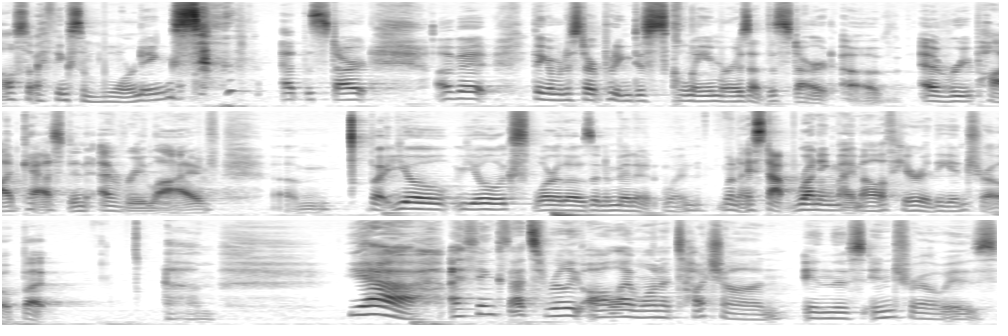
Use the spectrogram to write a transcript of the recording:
Also, I think some warnings at the start of it. I think I'm going to start putting disclaimers at the start of every podcast and every live. Um, but you'll you'll explore those in a minute when when I stop running my mouth here in the intro. But um, yeah, I think that's really all I want to touch on in this intro is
